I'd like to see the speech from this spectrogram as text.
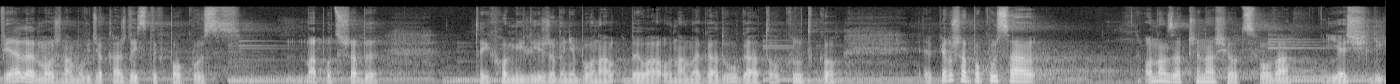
wiele można mówić o każdej z tych pokus. Ma potrzeby tej homilii, żeby nie była ona, była ona mega długa, to krótko. E, Pierwsza pokusa, ona zaczyna się od słowa jeśli.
